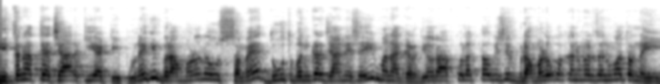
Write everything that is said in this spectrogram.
इतना अत्याचार किया टीपू ने कि ब्राह्मणों ने उस समय दूत बनकर जाने से ही मना कर दिया। और आपको लगता हो कि सिर्फ़ ब्राह्मणों का कन्वर्जन हुआ तो नहीं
